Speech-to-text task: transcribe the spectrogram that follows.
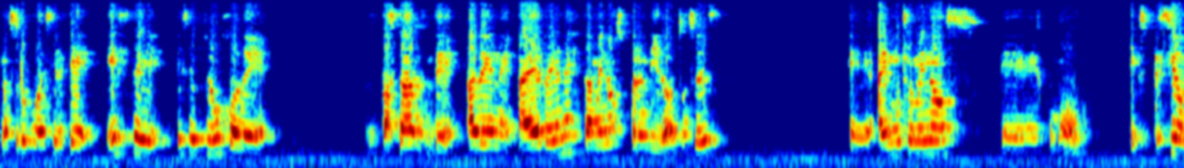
nosotros podemos decir que ese, ese flujo de pasar de ADN a ARN está menos prendido. Entonces, eh, hay mucho menos como expresión,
